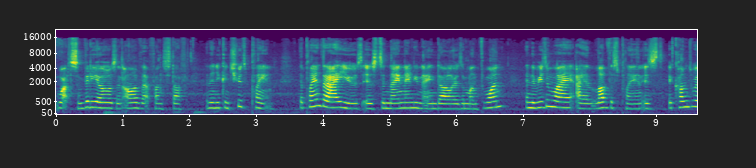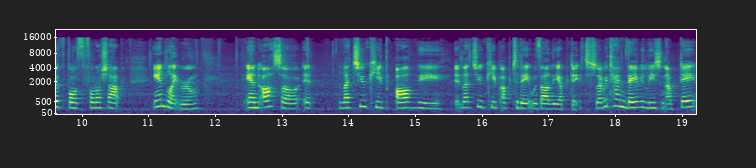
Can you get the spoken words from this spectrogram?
watch some videos and all of that fun stuff and then you can choose plan. The plan that I use is the $9.99 a month one and the reason why I love this plan is it comes with both Photoshop and Lightroom and also it lets you keep all the it lets you keep up to date with all the updates. So every time they release an update,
